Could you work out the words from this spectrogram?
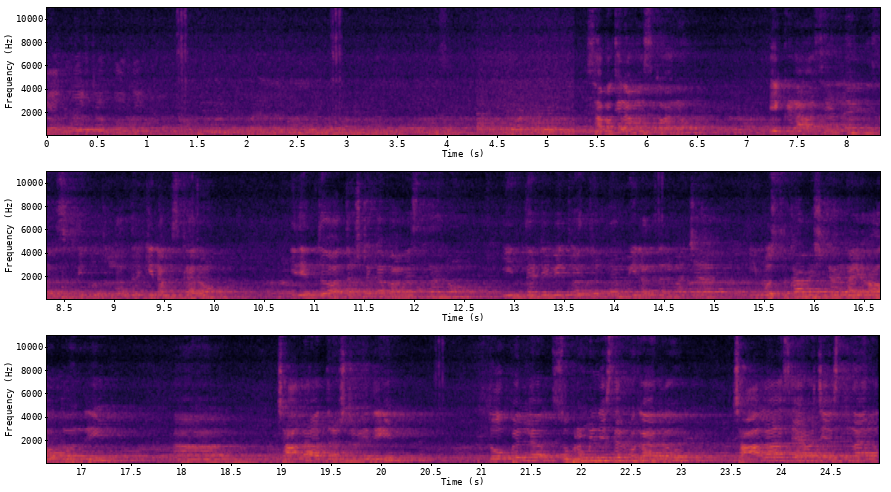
టైం వేస్ట్ అవుతుంది సభకి నమస్కారం. ఇక్కడ ఆశీర్లైన సరస్వతి పుత్రులందరికీ నమస్కారం. ఇది ఎంతో అదృష్టంగా భావిస్తున్నాను ఇంతటి విద్వత్తున్న మీరందరి మధ్య ఈ పుస్తకావిష్కరణ అవుతోంది. చాలా అదృష్టం ఇది. తోపెల్ల సుబ్రహ్మణ్య శర్మ గారు చాలా సేవ చేస్తున్నారు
